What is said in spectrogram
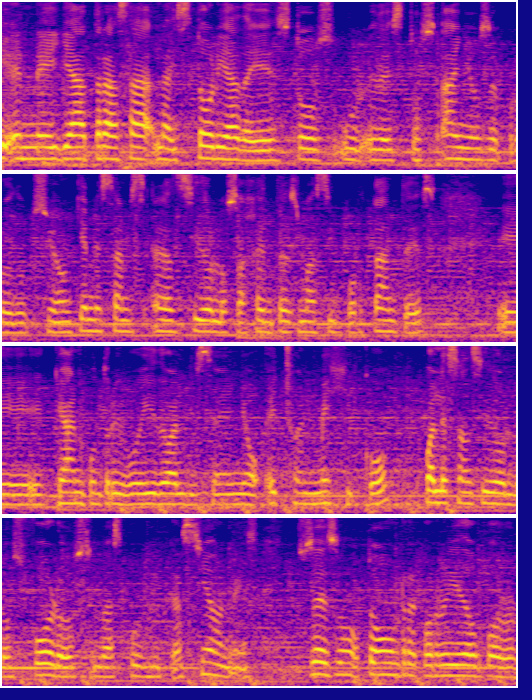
En ella traza la historia de estos, de estos años de producción, quiénes han, sido los agentes más importantes eh, que han contribuido al diseño hecho en México, cuáles han sido los foros, las publicaciones. Entonces, todo un recorrido por,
